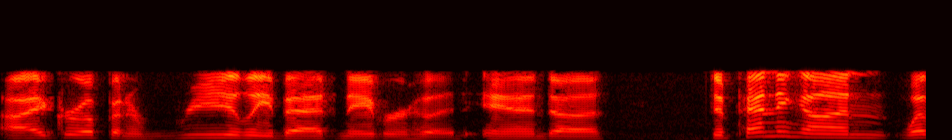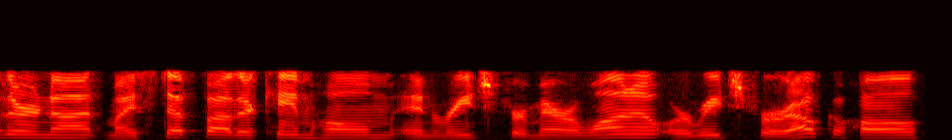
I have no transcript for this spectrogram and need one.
I grew up in a really bad neighborhood, and uh, depending on whether or not my stepfather came home and reached for marijuana or reached for alcohol,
